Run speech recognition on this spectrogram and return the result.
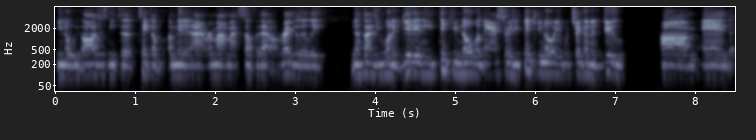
you know, we all just need to take a, a minute and remind myself of that regularly. You know, sometimes you want to get in you think you know what the answer is, you think you know what you're going to do, um, and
